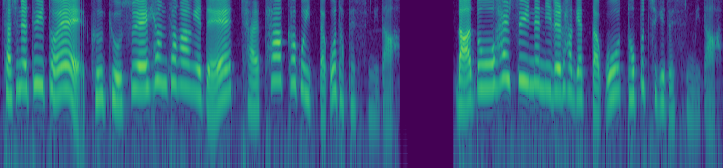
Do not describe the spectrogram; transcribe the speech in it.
자신의 트위터에 그 교수의 현 상황에 대해 잘 파악하고 있다고 답했습니다. 나도 할 수 있는 일을 하겠다고 덧붙이기도 했습니다.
